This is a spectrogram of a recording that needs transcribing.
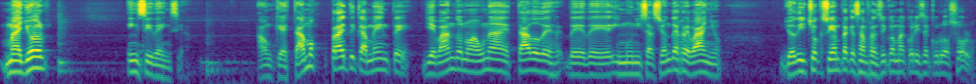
mayor incidencia, aunque estamos prácticamente llevándonos a un estado de, inmunización de rebaño, yo he dicho siempre que San Francisco de Macorís se curó solo,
